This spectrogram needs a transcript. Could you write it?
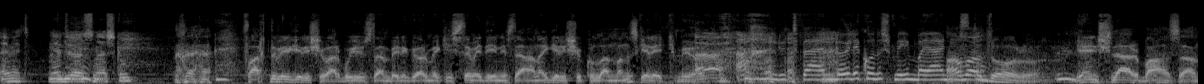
Evet. Ne diyorsun aşkım? Farklı bir girişi var. Bu yüzden beni görmek istemediğinizde ana girişi kullanmanız gerekmiyor. Ah, lütfen böyle konuşmayın Bay Ernesto. Ama doğru. Gençler bazen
